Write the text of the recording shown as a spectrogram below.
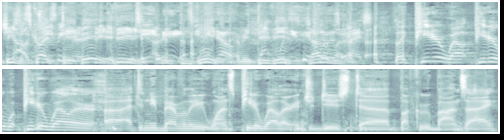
Jesus No, Christ, DB. DB. DB, I mean, DB. no, I mean, DB when is you get those gentleman. guys, like Peter well, Peter Peter Weller uh, at the New Beverly once. Peter Weller introduced uh, Buckaroo Banzai,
